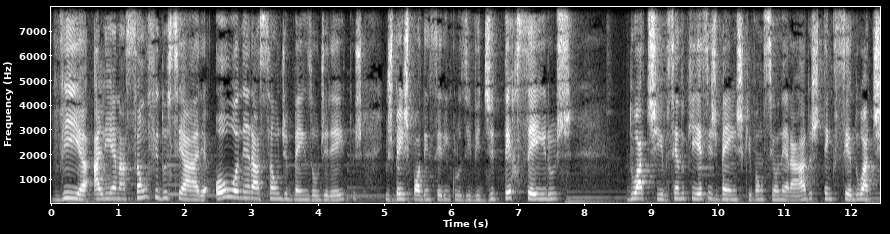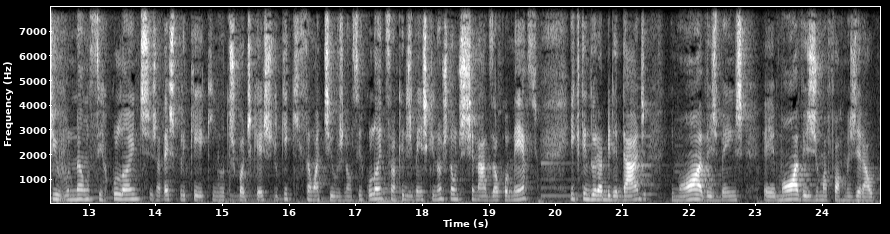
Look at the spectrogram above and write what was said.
via alienação fiduciária ou oneração de bens ou direitos os bens podem ser inclusive de terceiros do ativo, sendo que esses bens que vão ser onerados têm que ser do ativo não circulante. Já até expliquei aqui em outros podcasts do que, que são ativos não circulantes, são aqueles bens que não estão destinados ao comércio e que têm durabilidade, imóveis, bens é, móveis de uma forma geral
